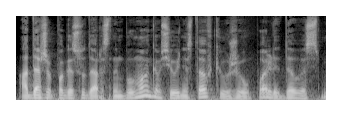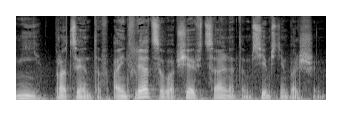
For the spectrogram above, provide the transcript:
а даже по государственным бумагам сегодня ставки уже упали до 8%, а инфляция вообще официально там 7 с небольшим.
